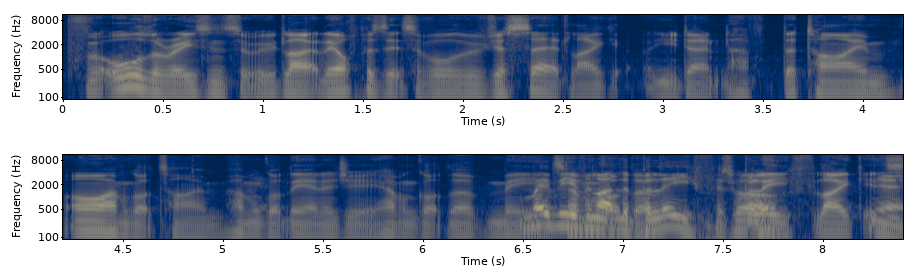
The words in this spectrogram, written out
for all the reasons that we'd like the opposites of all we've just said. Like you don't have the time. Oh, I haven't got time. Haven't got the energy. Haven't got the means. maybe even like got the, belief as well. belief. Like Yeah.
